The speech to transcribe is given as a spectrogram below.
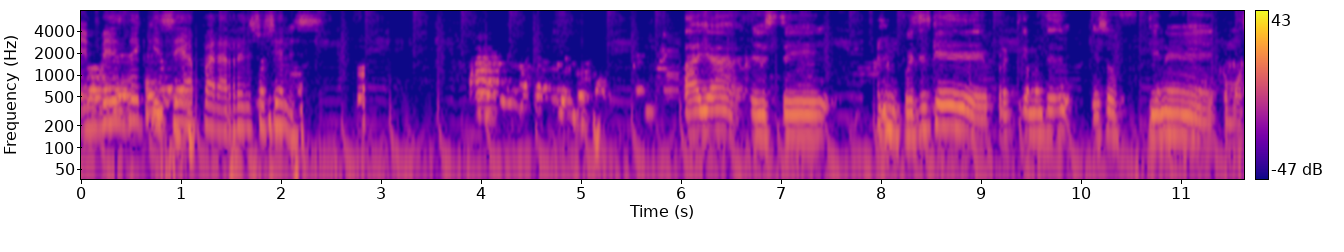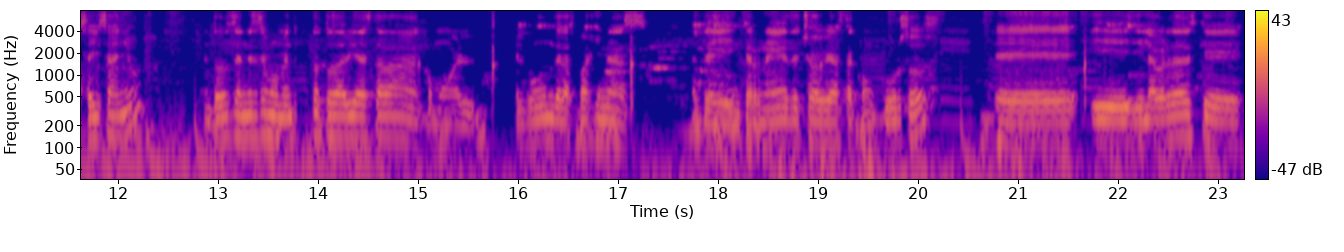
en vez de que sea para redes sociales. Ah, ya, este, pues es que prácticamente eso- tiene como seis años, entonces en ese momento todavía estaba como el, el boom de las páginas de internet, de hecho había hasta concursos, eh, y, y la verdad es que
